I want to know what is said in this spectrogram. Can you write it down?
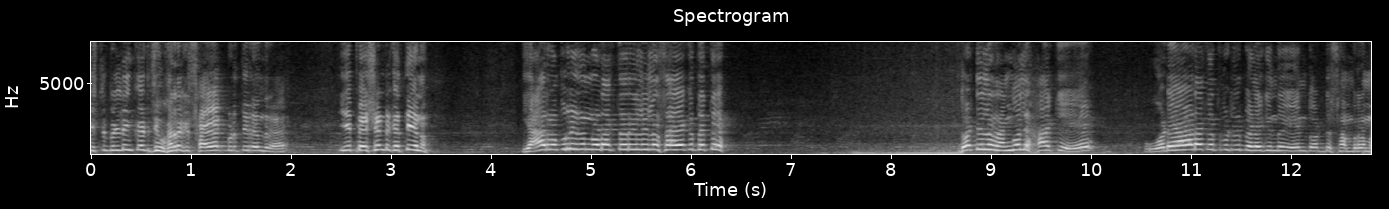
ಇಷ್ಟು ಬಿಲ್ಡಿಂಗ್ ಕಟ್ಟಿಸಿ ಹೊರಗೆ ಸಾಯಕ್ಕೆ ಬಿಡ್ತೀರಿ ಅಂದ್ರೆ ಈ ಪೇಷಂಟ್ ಗತಿ ಏನು? ಯಾರೊಬ್ಬರು ಇದನ್ನು ಇಲ್ಲ ಸಾಯಕತ್ತೈತೆ ದೊಡ್ಡ ಇಲ್ಲ ರಂಗೋಲಿ ಹಾಕಿ ಓಡಾಡಕತ್ಬಿಟ್ರಿ ಬೆಳಗಿಂದ ಏನು ದೊಡ್ಡ ಸಂಭ್ರಮ.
